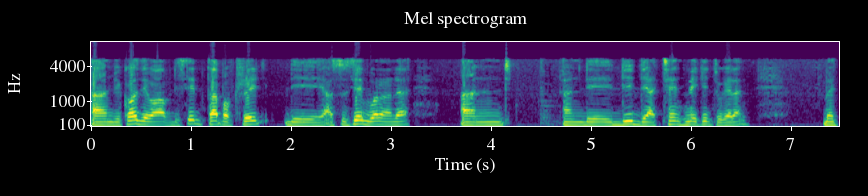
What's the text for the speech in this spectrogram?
And because they were of the same type of trade, they associated one another and and they did their tent making together. But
